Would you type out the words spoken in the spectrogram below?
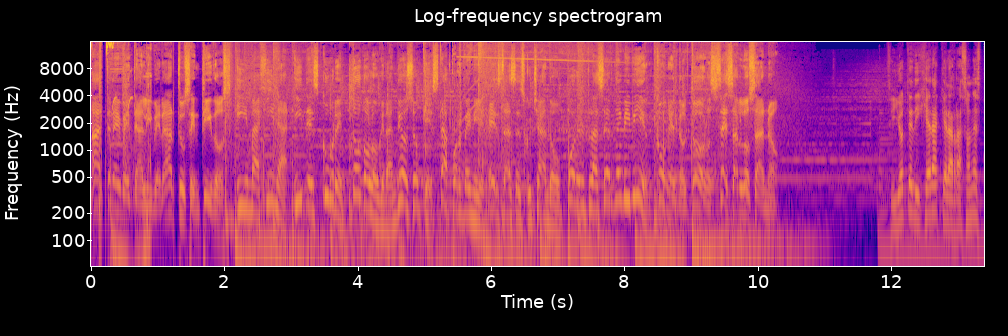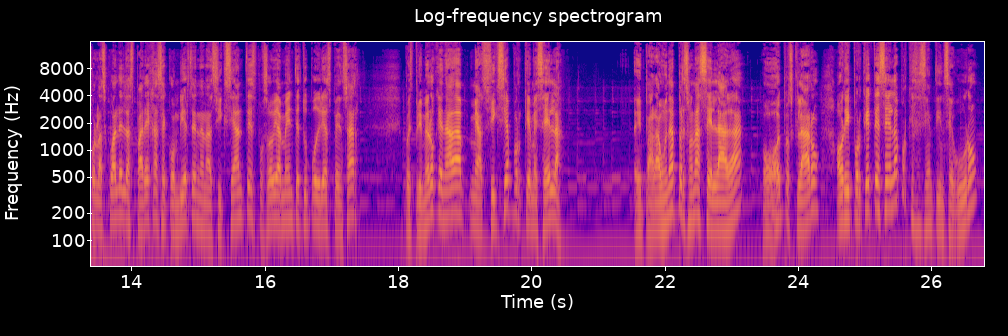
Atrévete a liberar tus sentidos. Imagina y descubre todo lo grandioso que está por venir. Estás escuchando Por el placer de vivir con el doctor César Lozano. Si yo te dijera que las razones por las cuales las parejas se convierten en asfixiantes, pues obviamente tú podrías pensar. Pues primero que nada me asfixia porque me cela. Eh, para una persona celada, oh, pues claro. Ahora, ¿y por qué te cela? Porque se siente inseguro.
